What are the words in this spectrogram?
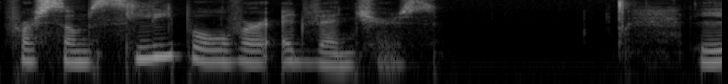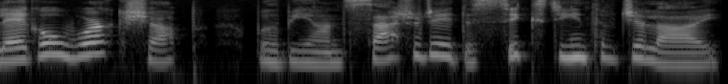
for some sleepover adventures. Lego Workshop will be on Saturday, the 16th of July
